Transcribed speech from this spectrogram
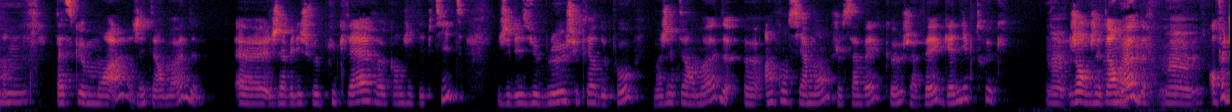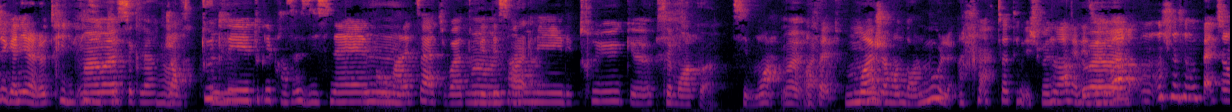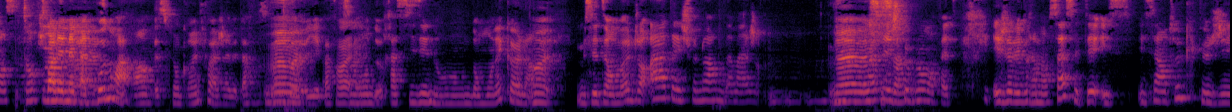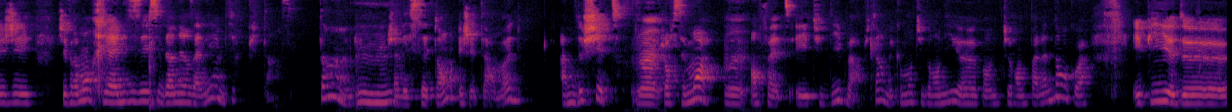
Parce que moi, j'étais en mode, euh, j'avais les cheveux plus clairs euh, quand j'étais petite, j'ai les yeux bleus, je suis claire de peau. Moi, j'étais en mode, euh, inconsciemment, je savais que j'avais gagné le truc. Ouais. Genre, j'étais en Ouais. mode, Ouais, ouais. en fait, j'ai gagné la loterie du physique. Ouais, ouais, c'est clair. Ouais. Genre, toutes, Mhm. les, toutes les princesses Disney, on Mhm. parlait de ça, tu vois, tous Ouais, les ouais. dessins Ouais. animés, les trucs. euh, C'est moi quoi. c'est moi, Ouais. en Ouais. fait. Moi, Mhm. je rentre dans le moule. Toi, t'as les cheveux noirs et les Ouais, yeux ouais. noirs. pas de chance. Tant Je parlais même Ouais. pas de peau noire, hein, parce qu'encore une fois, j'avais pas forcément, Ouais, ouais. il y avait pas forcément de racisé dans, dans mon école. hein. Ouais. Mais c'était en mode genre, ah, t'as les cheveux noirs, dommage. Ouais, ouais, Moi, c'est j'ai les cheveux blonds, en fait. Et j'avais vraiment ça, c'était. Et c'est un truc que j'ai- j'ai j'ai vraiment réalisé ces dernières années, à me dire, Mhm. J'avais 7 ans et j'étais en mode, I'm the shit. Ouais. Genre, c'est moi Ouais. en fait. Et tu te dis, bah putain, mais comment tu grandis euh, quand tu rentres pas là-dedans, quoi. Et puis, euh,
